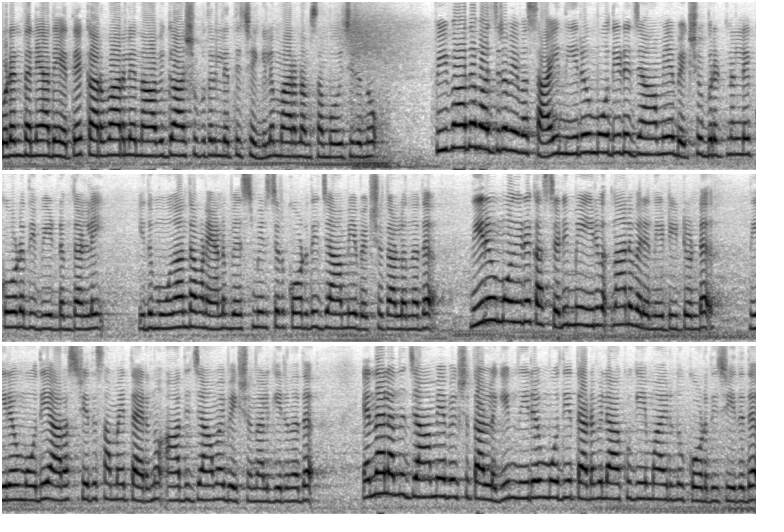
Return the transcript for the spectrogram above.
ഉടൻ തന്നെ അദ്ദേഹത്തെ കർവാറിലെ നാവിക ആശുപത്രിയിൽ എത്തിച്ചെങ്കിലും മരണം സംഭവിച്ചിരുന്നു. വിവാദ വജ്ര വ്യവസായി നീരവ് മോദിയുടെ ജാമ്യാപേക്ഷ ബ്രിട്ടനിലെ കോടതി വീണ്ടും തള്ളി. ഇത് മൂന്നാം തവണയാണ് വെസ്റ്റ്മിൻസ്റ്റർ കോടതി ജാമ്യാപേക്ഷ തള്ളുന്നത്. നീരവ് മോദിയുടെ കസ്റ്റഡി മെയ് ഇരുപത്തിനാല് വരെ നീട്ടിയിട്ടുണ്ട്. നീരവ് മോദിയെ അറസ്റ്റ് ചെയ്ത സമയത്തായിരുന്നു ആദ്യ ജാമ്യാപേക്ഷ നൽകിയിരുന്നത്. എന്നാൽ അന്ന് ജാമ്യാപേക്ഷ തള്ളുകയും നീരവ് മോദിയെ തടവിലാക്കുകയുമായിരുന്നു കോടതി ചെയ്തത്.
